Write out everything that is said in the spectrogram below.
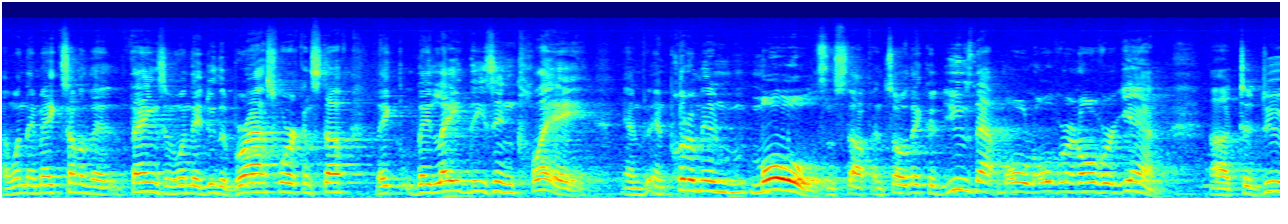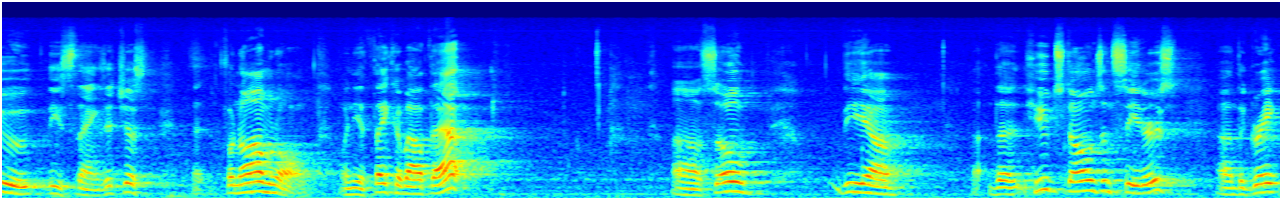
uh, when they make some of the things and when they do the brass work and stuff, they, they laid these in clay and, and put them in molds and stuff. And so they could use that mold over and over again uh, to do these things. It's just phenomenal when you think about that. Uh, so the, uh, the huge stones and cedars, uh, the great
